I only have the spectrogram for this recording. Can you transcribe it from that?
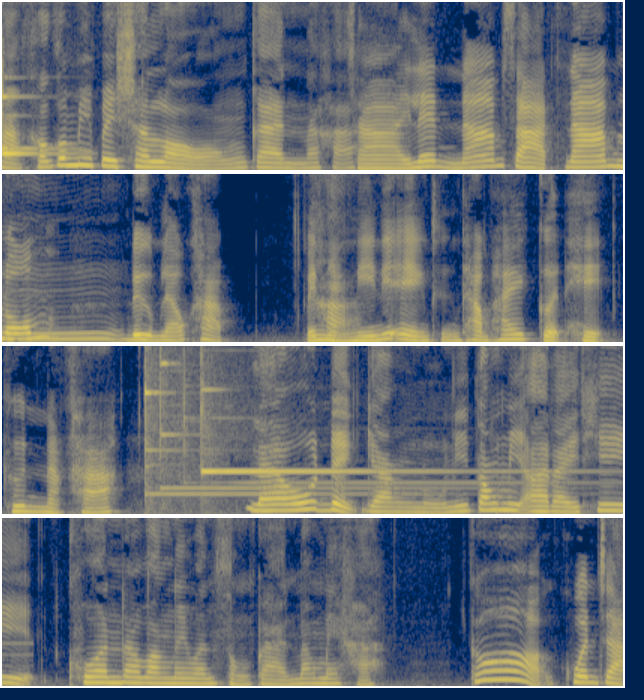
ค่ะเขาก็มีไปฉลองกันนะคะ ใช่เล่นน้ำสาดน้ำล้มอืมดื่มแล้วขับ เป็นค่ะอย่างนี้นี่เองถึงทำให้เกิดเหตุขึ้นนะคะ แล้วเด็กอย่างหนูนี่ต้องมีอะไรที่ควรระวังในวันสงกรานต์บ้างไหมคะ ก็ควรจะ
